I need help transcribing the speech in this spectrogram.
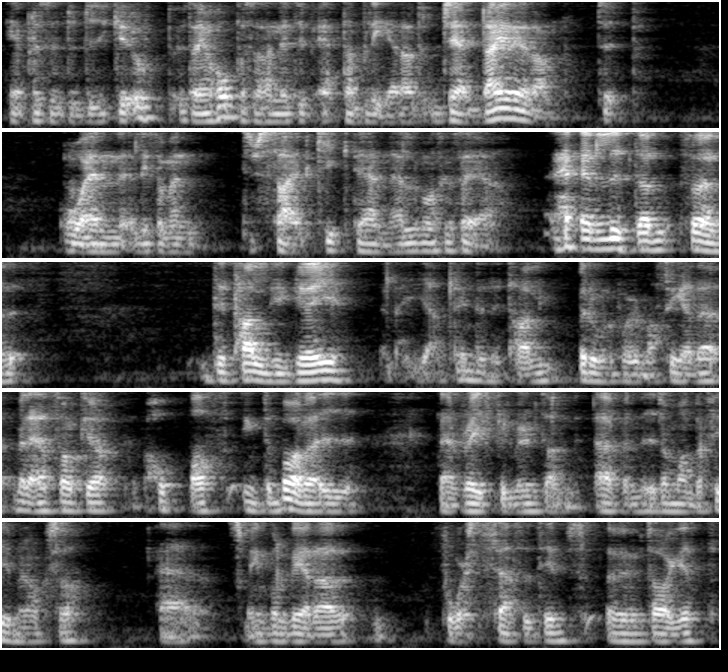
helt plötsligt och dyker upp. Utan jag hoppas att han är typ etablerad jedi redan. Typ. Och en, liksom en typ sidekick till henne eller vad man ska säga. En liten sån här detaljgrej, eller egentligen inte detalj beroende på hur man ser det, men en sak jag hoppas, inte bara i den Ray-filmen utan även i de andra filmerna också, eh, som involverar force sensitives överhuvudtaget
